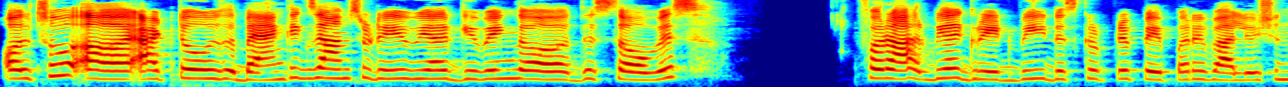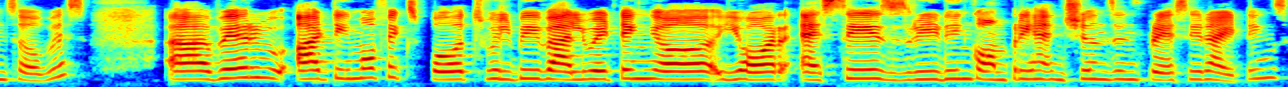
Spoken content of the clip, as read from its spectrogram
Also uh, at uh, bank exams today we are giving the this service for RBI Grade B descriptive paper evaluation service, uh, where our team of experts will be evaluating uh, your essays, reading comprehensions, and précis writings,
